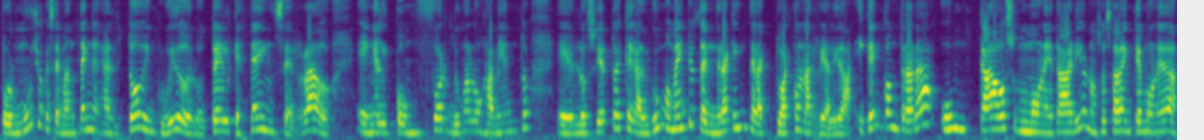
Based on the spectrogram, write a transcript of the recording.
por mucho que se mantengan al todo incluido del hotel, que esté encerrado en el confort de un alojamiento, eh, lo cierto es que en algún momento tendrá que interactuar con la realidad y que encontrará un caos monetario, no se sabe en qué moneda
